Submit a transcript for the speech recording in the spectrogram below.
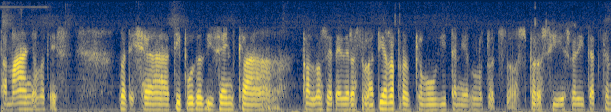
tamany, el mateix, mateix tipus de disseny que, que Los Herederos de la Tierra, però que vulgui tenir-lo tots dos. Però sí, és veritat que,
